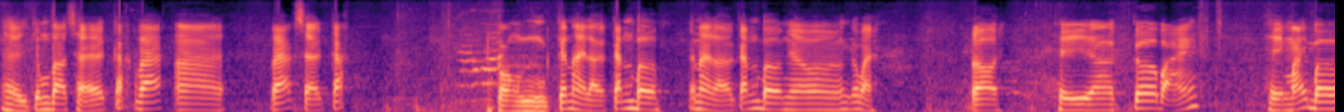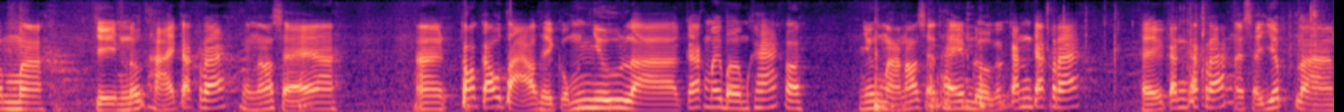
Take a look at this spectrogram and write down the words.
Thì chúng ta sẽ cắt rác à, rác sẽ cắt còn cái này là cánh bơm. Cái này là cánh bơm nha các bạn. Rồi thì à, cơ bản thì máy bơm à, chìm nước thải cắt rác thì nó sẽ à, có cấu tạo thì cũng như là các máy bơm khác thôi. Nhưng mà nó sẽ thêm được cái cánh cắt rác. Thì cái cánh cắt rác này sẽ giúp là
